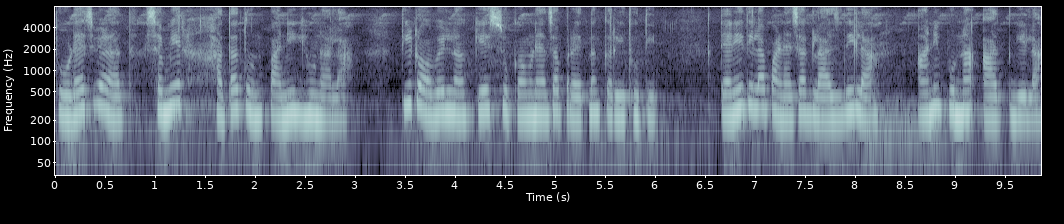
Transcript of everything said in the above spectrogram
थोड्याच वेळात समीर हातातून पाणी घेऊन आला. ती टॉवेलनं केस सुकवण्याचा प्रयत्न करीत होती. त्याने तिला पाण्याचा ग्लास दिला आणि पुन्हा आत गेला.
